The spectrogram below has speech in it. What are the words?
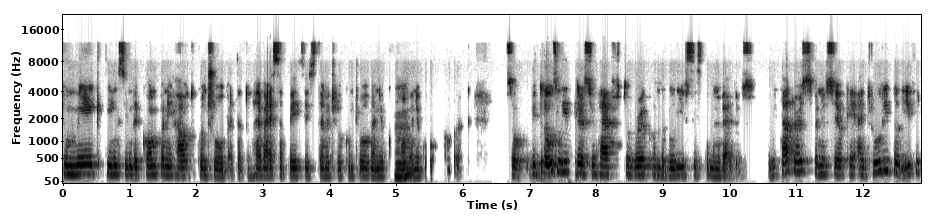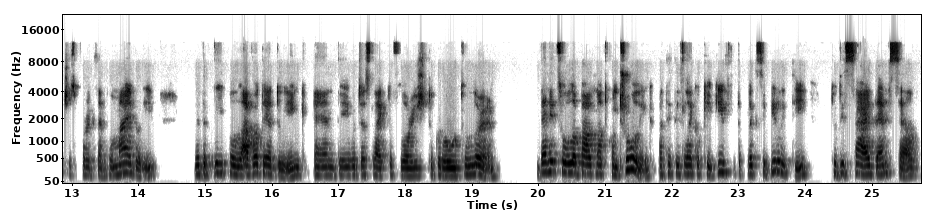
to make things in the company how to control better, to have a SAP system which will control when you come, mm-hmm. when you go to work. So with those leaders, you have to work on the belief system and values. With others, when you say, okay, I truly believe, which is, for example, my belief, that the people love what they're doing and they would just like to flourish, to grow, to learn. Then it's all about not controlling, but it is like, okay, give the flexibility to decide themselves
